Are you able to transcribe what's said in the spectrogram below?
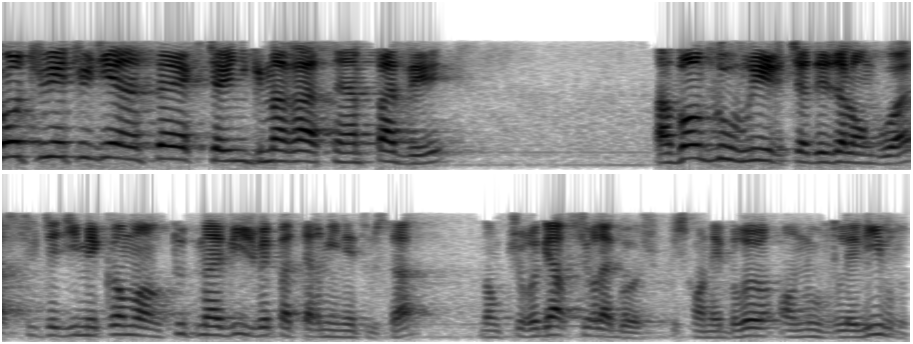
Quand tu étudies un texte, tu as une Gemara, c'est un pavé, avant de l'ouvrir, tu as déjà l'angoisse, tu t'es dit, mais comment, toute ma vie, je ne vais pas terminer tout ça. Donc tu regardes sur la gauche, puisqu'en hébreu, on ouvre les livres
